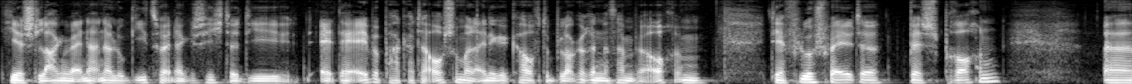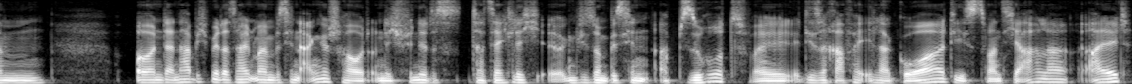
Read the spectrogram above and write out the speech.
Hier schlagen wir eine Analogie zu einer Geschichte, die der Elbepark hatte auch schon mal eine gekaufte Bloggerin, das haben wir auch im der Flurschelte besprochen. Ähm, und dann habe ich mir das halt mal ein bisschen angeschaut und ich finde das tatsächlich irgendwie so ein bisschen absurd, weil diese Raffaela Gore, die ist 20 Jahre alt,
